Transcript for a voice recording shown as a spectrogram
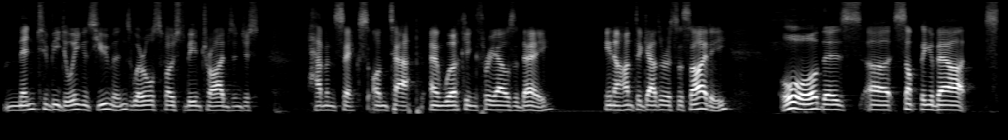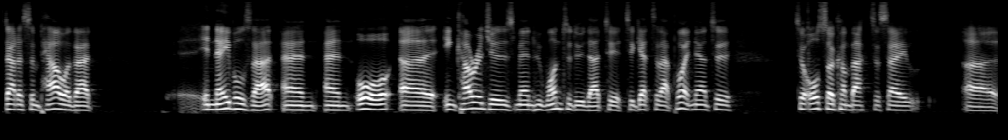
meant to be doing as humans. We're all supposed to be in tribes and just having sex on tap and working three hours a day in a hunter gatherer society, or there's uh, something about status and power that enables that and and or uh, encourages men who want to do that to to get to that point. Now to to also come back to say uh,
